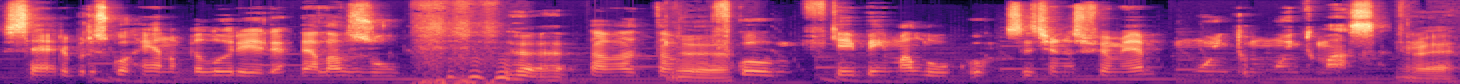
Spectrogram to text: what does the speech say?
cérebro escorrendo pela orelha, tela azul. tava, tava, é. ficou, fiquei bem maluco assistindo esse filme. É muito, muito massa. É.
